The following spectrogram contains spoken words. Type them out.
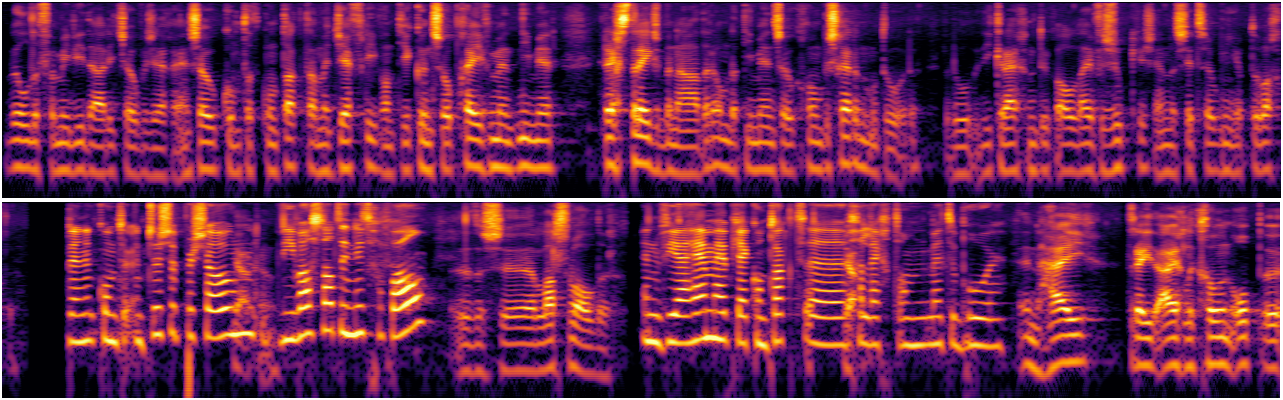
wil de familie daar iets over zeggen? En zo komt dat contact dan met Jeffrey, want je kunt ze op een gegeven moment niet meer rechtstreeks benaderen, omdat die mensen ook gewoon beschermd moeten worden. Ik bedoel, die krijgen natuurlijk allerlei verzoekjes en daar zitten ze ook niet op te wachten. Dan komt er een tussenpersoon. Wie was dat in dit geval? Dat is Lars Walder. En via hem heb jij contact gelegd dan met de broer? En hij treedt eigenlijk gewoon op uh,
